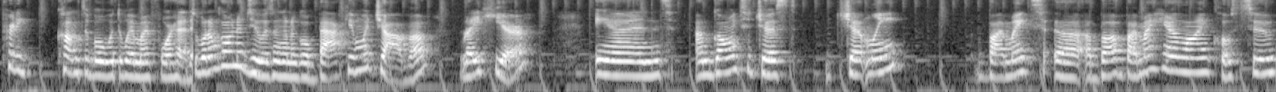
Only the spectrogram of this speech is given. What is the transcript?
pretty comfortable with the way my forehead is. So what I'm gonna do is I'm gonna go back in with Java right here, and I'm going to just gently by my uh, above by my hairline close to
